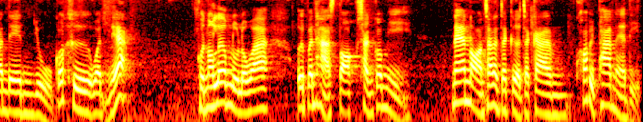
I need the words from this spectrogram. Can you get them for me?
ประเด็นอยู่ก็คือวันเนี้ยคุณต้องเริ่มรู้แล้วว่าเออปัญหาสต็อกฉันก็มี แน่นอนฉันอาจจะเกิดจากการข้อผิดพลาดในอดีต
